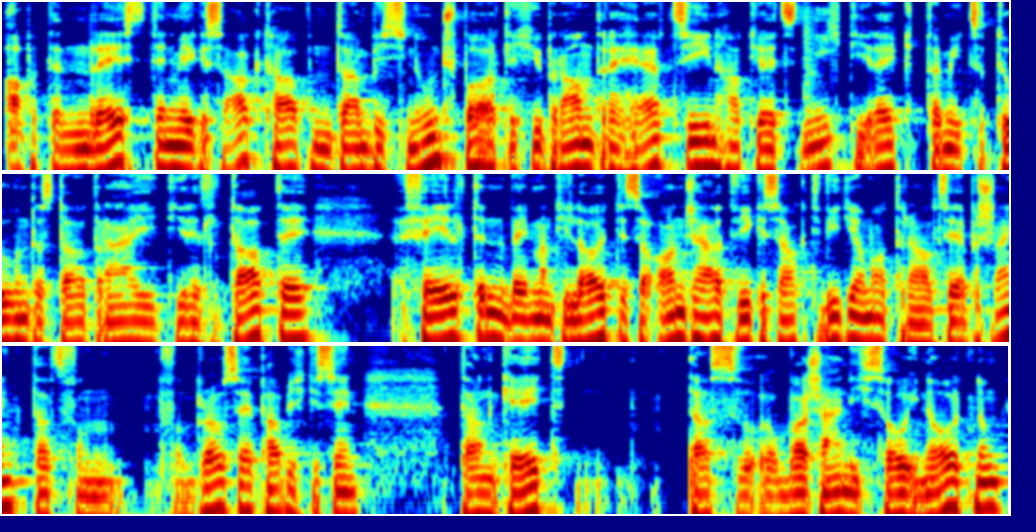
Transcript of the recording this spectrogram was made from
aber den Rest, den wir gesagt haben, da ein bisschen unsportlich über andere herziehen, hat ja jetzt nicht direkt damit zu tun, dass da drei die Resultate fehlten. Wenn man die Leute so anschaut, wie gesagt, Videomaterial sehr beschränkt, das von von ProSap habe ich gesehen, dann geht das wahrscheinlich so in Ordnung.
